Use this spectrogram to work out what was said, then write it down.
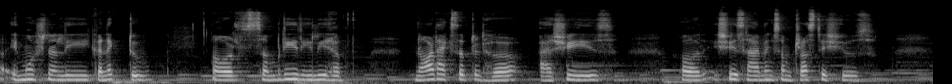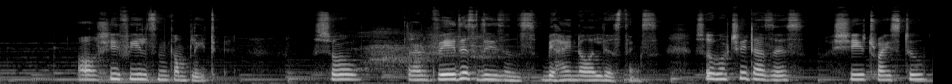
uh, emotionally connect to. Or somebody really have not accepted her as she is. Or she's having some trust issues. Or she feels incomplete. So there are various reasons behind all these things. So what she does is she tries to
